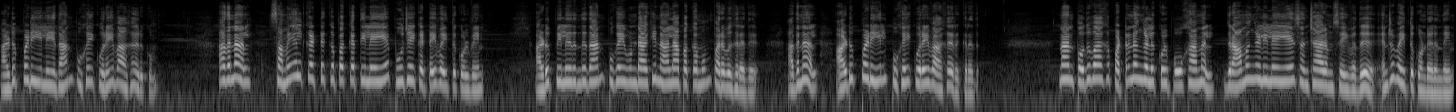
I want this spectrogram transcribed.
அடுப்படியிலேதான் புகை குறைவாக இருக்கும். அதனால் சமையல் கட்டுக்கு பக்கத்திலேயே பூஜை கட்டை வைத்துக்கொள்வேன் அடுப்பிலிருந்துதான் புகை உண்டாகி நாலா பக்கமும் பரவுகிறது. அதனால் அடுப்படியில் புகை குறைவாக இருக்கிறது. நான் பொதுவாக பட்டணங்களுக்குள் போகாமல் கிராமங்களிலேயே சஞ்சாரம் செய்வது என்று வைத்து கொண்டிருந்தேன்.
